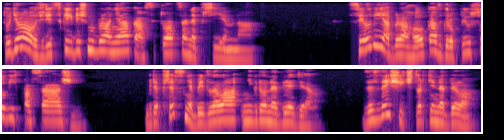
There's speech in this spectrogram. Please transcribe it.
To dělal vždycky, když mu byla nějaká situace nepříjemná. Sylvia byla holka z Gropiusových pasáží. Kde přesně bydlela, nikdo nevěděl. Ze zdejší čtvrti nebyla.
